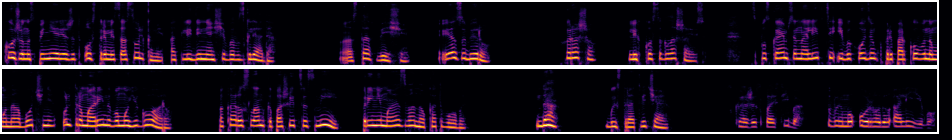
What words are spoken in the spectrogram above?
Кожу на спине режет острыми сосульками от леденящего взгляда. Оставь вещи, я заберу. Хорошо, легко соглашаюсь. Спускаемся на лифте и выходим к припаркованному на обочине ультрамариновому ягуару. Пока Руслан копошится с Мией, принимаю звонок от Вовы. Да, Быстро отвечаю. «Скажи спасибо своему уроду Алиеву».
